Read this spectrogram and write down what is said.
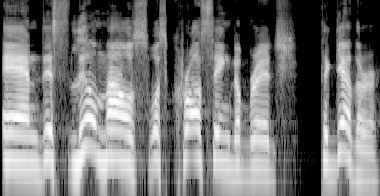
And this little mouse was crossing the bridge together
